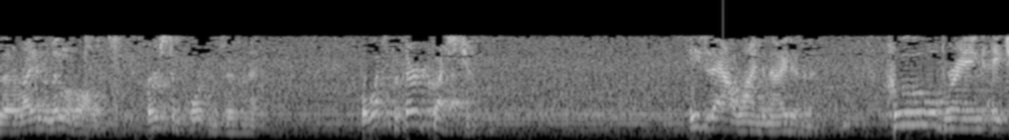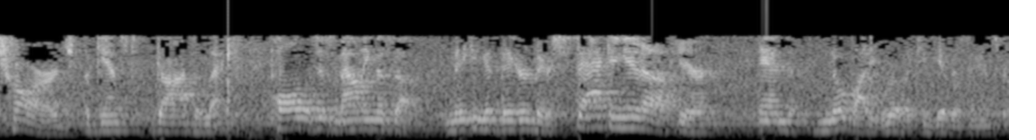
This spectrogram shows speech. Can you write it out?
the, right in the middle of all this. First importance, isn't it? But what's the third question? Easy to outline tonight, isn't it? Who will bring a charge against God's elect? Paul is just mounting this up, making it bigger and bigger, stacking it up here, and nobody really can give this answer.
